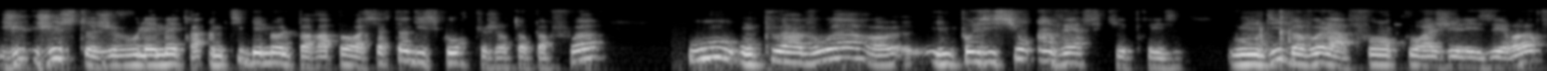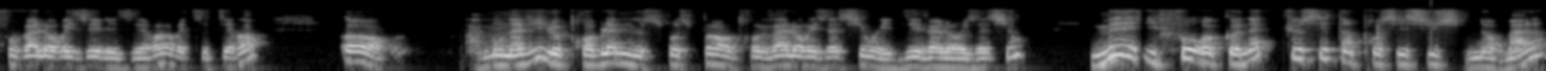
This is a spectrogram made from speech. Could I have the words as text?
juste, je voulais mettre un petit bémol par rapport à certains discours que j'entends parfois, où on peut avoir euh, une position inverse qui est prise, où on dit, ben voilà, faut encourager les erreurs, faut valoriser les erreurs, etc. Or, à mon avis, le problème ne se pose pas entre valorisation et dévalorisation, mais il faut reconnaître que c'est un processus normal,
